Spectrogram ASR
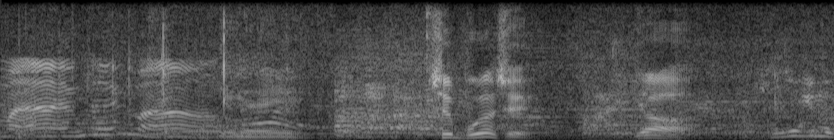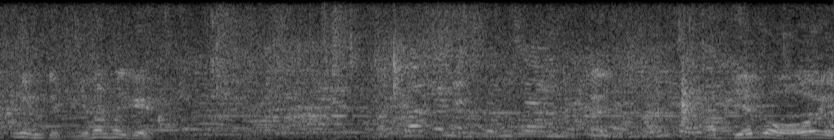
Mà, em thấy mà. 네네. 쟤 뭐야, 쟤? 야, 소고기 먹고 있는데 미안하게. 아, rồi.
